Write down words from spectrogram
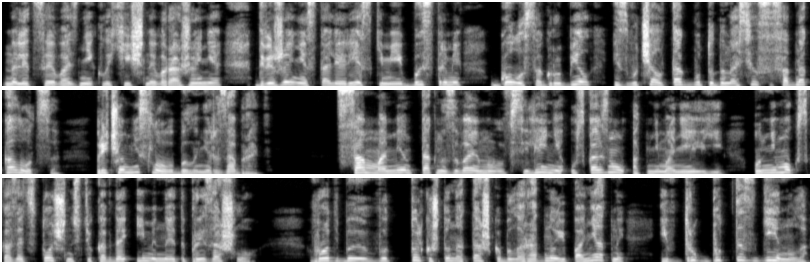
На лице возникло хищное выражение, движения стали резкими и быстрыми, голос огрубел и звучал так, будто доносился с дна колодца, причем ни слова было не разобрать. Сам момент так называемого вселения ускользнул от внимания Ильи. Он не мог сказать с точностью, когда именно это произошло. Вроде бы вот только что Наташка была родной и понятной, и вдруг будто сгинула,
